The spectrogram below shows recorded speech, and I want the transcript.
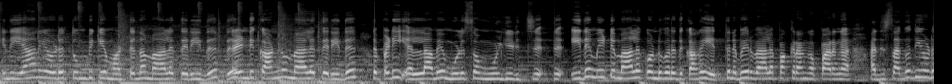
இந்த யானையோட தும்பிக்கை மட்டும்தான் மேல தெரியுது. ரெண்டு கண்ணும் மேல தெரியுது. மற்றபடி எல்லாமே முழுசா மூழ்கிடுச்சு. இதை மீட்டு மேல கொண்டு வரதுக்காக எத்தனை பேர் வேலை பாக்குறாங்க பாருங்க. அது சகதியோட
